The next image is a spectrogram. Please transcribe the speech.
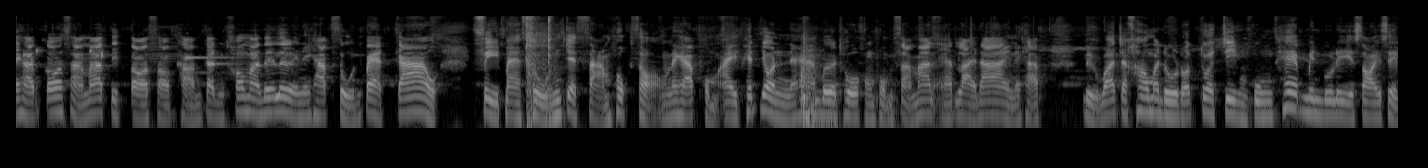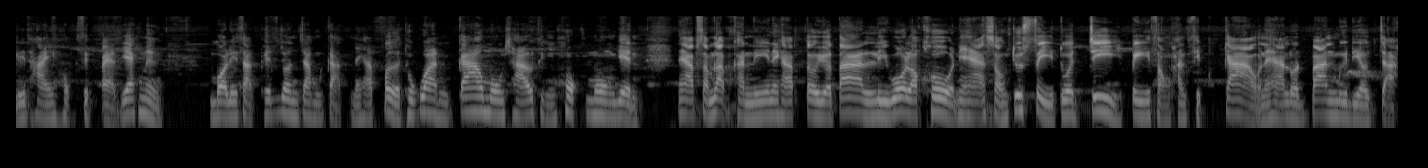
นะครับ ก็สามารถติดต่อสอบถามกันเข้ามาได้เลยนะครับ 089 480 7362 นะครับ ผมไอเพชรยนต์นะฮะเบอร์โทรของผมสามารถแอดไลน์ได้นะครับ หรือว่าจะเข้ามาดูรถตัวจริง กรุงเทพมินบุรี ซอยเสรีไทย 68 แยกหนึ่ง บริษัทเพชรยนต์จำกัดนะครับ เปิดทุกวัน 9 โมงเช้าถึง 6 โมงเย็นนะครับสำหรับคันนี้นะครับ Toyota r e v o l o c o เนี่ยฮะ 2.4 ตัว G ปี 2019 นะฮะ รถบ้านมือเดียวจาก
